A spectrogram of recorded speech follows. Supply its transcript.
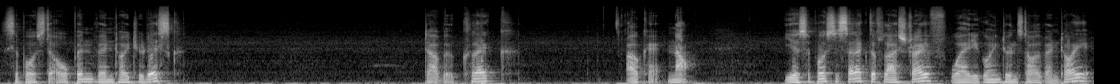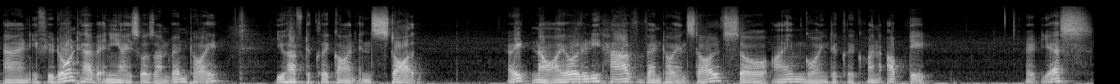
supposed to open ventoy2disk double click. Okay now you're supposed to select the flash drive where you're going to install Ventoy and if you don't have any ISOs on Ventoy you have to click on install. Right? Now I already have Ventoy installed so I'm going to click on update. Right? Yes?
